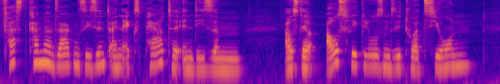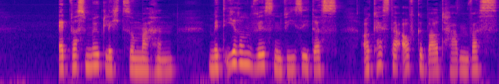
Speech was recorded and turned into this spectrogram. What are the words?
Fast kann man sagen, Sie sind ein Experte in diesem aus der ausweglosen Situation etwas möglich zu machen. Mit Ihrem Wissen, wie Sie das Orchester aufgebaut haben, was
